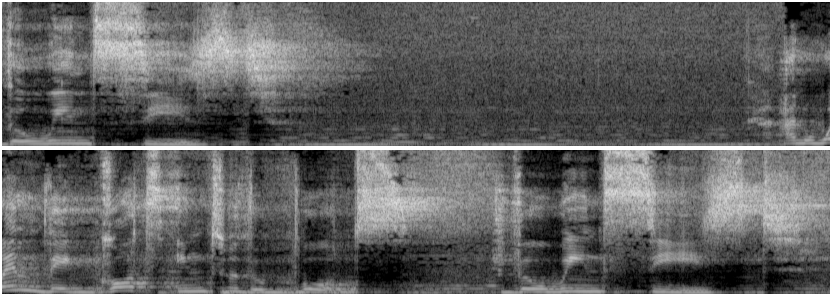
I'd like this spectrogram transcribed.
the wind ceased. And when they got into the boat, the wind ceased.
